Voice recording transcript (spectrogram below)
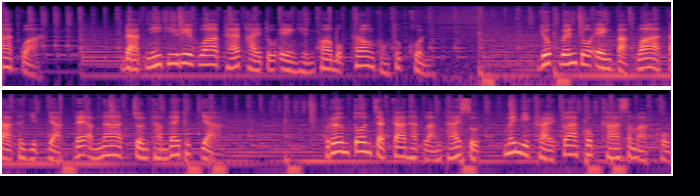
มากกว่า แบบนี้ที่เรียกว่าแพ้ภัยตัวเองเห็นความบกพร่องของทุกคน ยกเว้นตัวเองปากว่าตาขยิบอยากได้อำนาจจนทำได้ทุกอย่าง เริ่มต้นจากการหักหลังท้ายสุด ไม่มีใครกล้าคบค้าสมาคม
